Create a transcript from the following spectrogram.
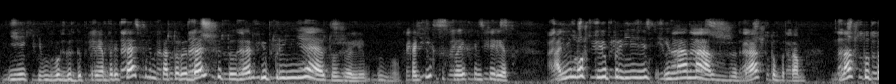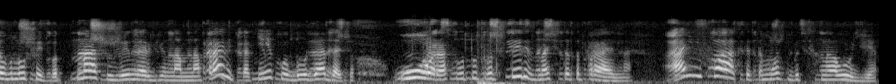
неким выгодоприобретателям, которые дальше эту энергию применяют уже в каких-то своих интересах. Они могут ее применить и на нас же, да, чтобы там на что-то внушить, вот нашу же энергию нам направить, как некую благодать. О, раз вот тут вот 4, значит это правильно. А не факт, это может быть технология.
